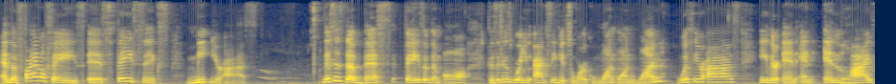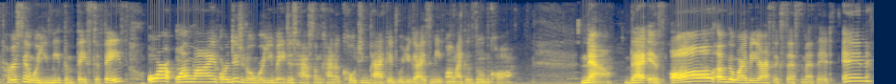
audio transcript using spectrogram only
And the final phase is phase six, meet your Oz. This is the best phase of them all because this is where you actually get to work one on one with your Oz, either in an in live person where you meet them face to face, or online or digital where you may just have some kind of coaching package where you guys meet on like a Zoom call. Now, that is all of the YBR success method in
